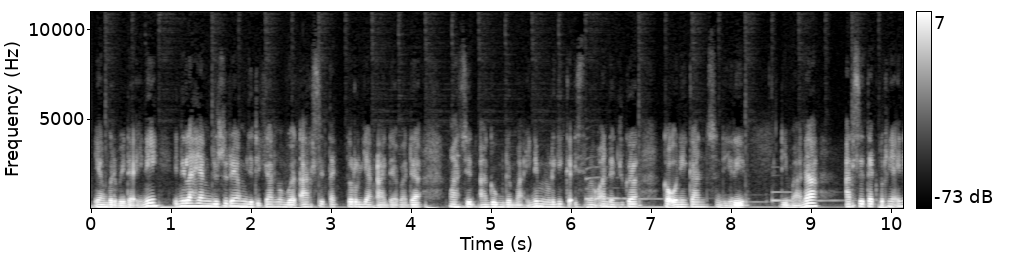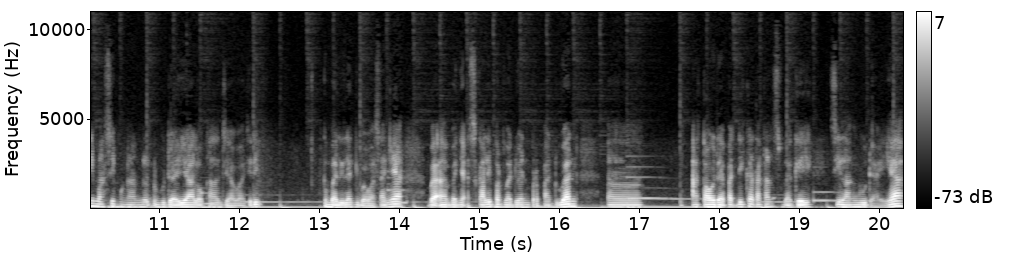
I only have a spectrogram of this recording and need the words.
yang berbeda ini, inilah yang justru yang menjadikan membuat arsitektur yang ada pada Masjid Agung Demak ini memiliki keistimewaan dan juga keunikan sendiri, di mana arsitekturnya ini masih menganut budaya lokal Jawa. Jadi kembali lagi bahwasanya banyak sekali perpaduan-perpaduan eh, atau dapat dikatakan sebagai silang budaya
